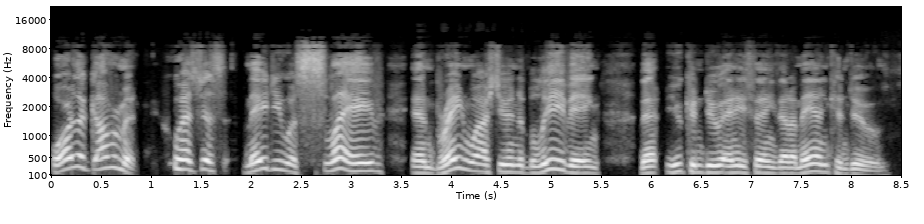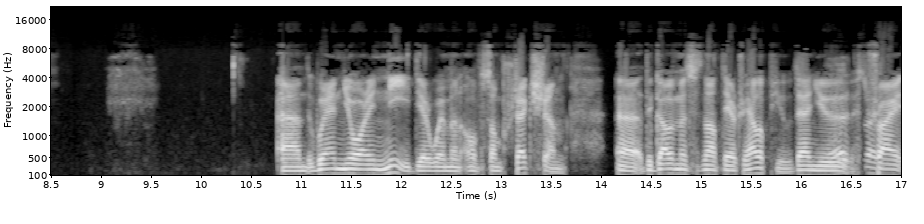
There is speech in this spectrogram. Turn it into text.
or the government who has just made you a slave and brainwashed you into believing that you can do anything that a man can do. And when you are in need, dear women, of some protection, uh, the government is not there to help you. Then you That's try.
